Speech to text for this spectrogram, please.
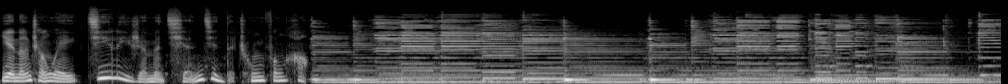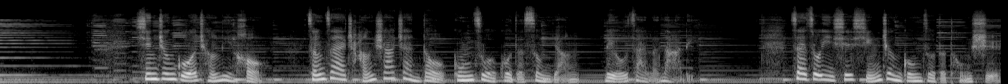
也能成为激励人们前进的冲锋号。新中国成立后。曾在长沙战斗工作过的宋阳留在了那里，在做一些行政工作的同时，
